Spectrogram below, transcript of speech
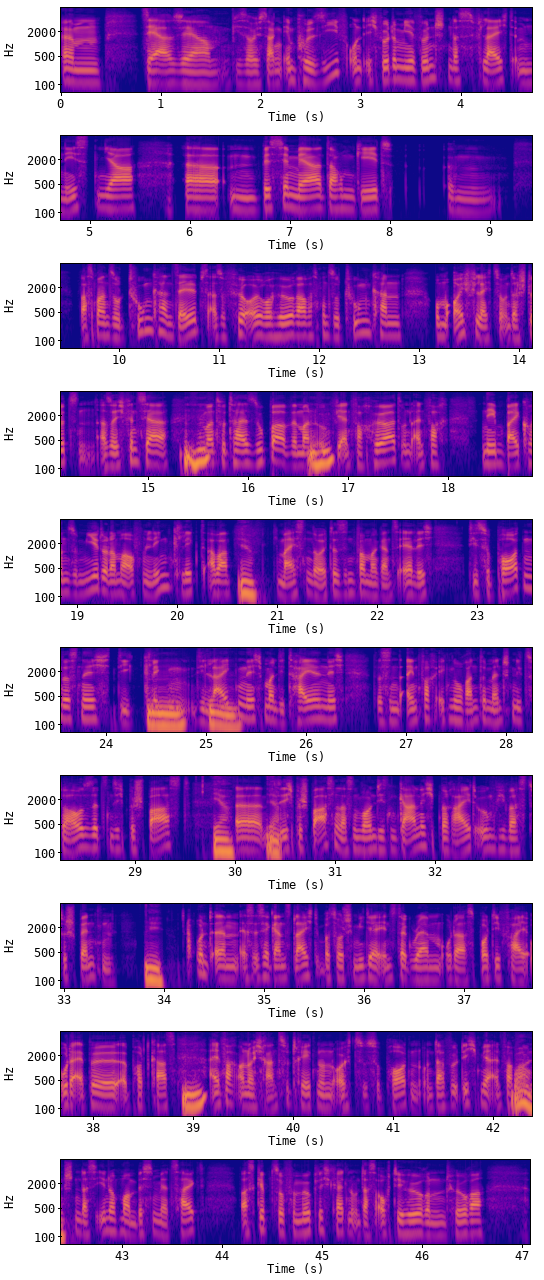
Ähm, sehr, sehr, wie soll ich sagen, impulsiv. Und ich würde mir wünschen, dass es vielleicht im nächsten Jahr äh, ein bisschen mehr darum geht, ähm, was man so tun kann selbst, also für eure Hörer, was man so tun kann, um euch vielleicht zu unterstützen. Also ich finde es ja Mhm. immer total super, wenn man Mhm. irgendwie einfach hört und einfach nebenbei konsumiert oder mal auf den Link klickt, aber Ja. die meisten Leute, sind wir mal ganz ehrlich, die supporten das nicht, die klicken, Mhm. die liken nicht mal, die teilen nicht. Das sind einfach ignorante Menschen, die zu Hause sitzen, sich bespaßt, Ja. äh, Ja. sich bespaßen lassen wollen, die sind gar nicht bereit, irgendwie was zu spenden. Nee. Und ähm, es ist ja ganz leicht über Social Media, Instagram oder Spotify oder Apple äh, Podcasts Mhm. einfach an euch ranzutreten und euch zu supporten. Und da würde ich mir einfach Wow. wünschen, dass ihr noch mal ein bisschen mehr zeigt, was gibt es so für Möglichkeiten und dass auch die Hörerinnen und Hörer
